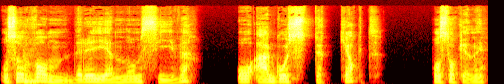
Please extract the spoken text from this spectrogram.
og så mm. vandre gjennom sivet og er, går støkkjakt på stokkender.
